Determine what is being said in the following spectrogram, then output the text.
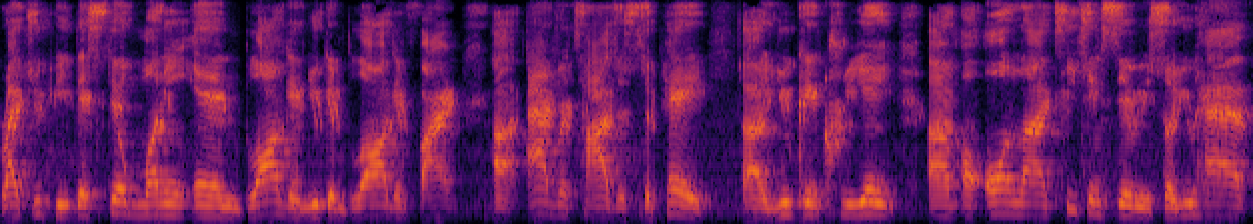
right? You, there's still money in blogging. You can blog and find uh, advertisers to pay. Uh, you can create um, an online teaching series. So you have,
